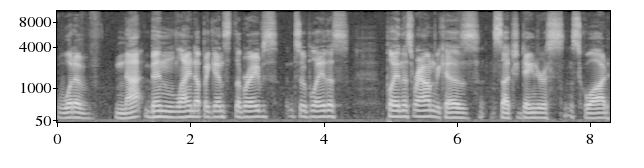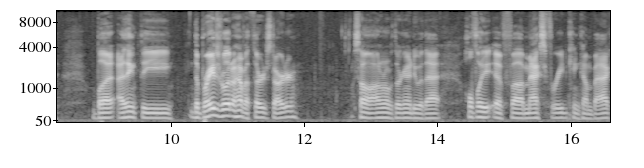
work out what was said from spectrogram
would have not been lined up against the Braves to play this play in this round because such dangerous squad. But I think the the Braves really don't have a third starter. So I don't know what they're gonna do with that hopefully if uh, Max Fried can come back,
